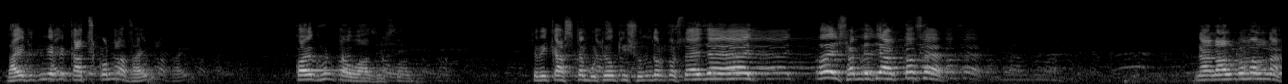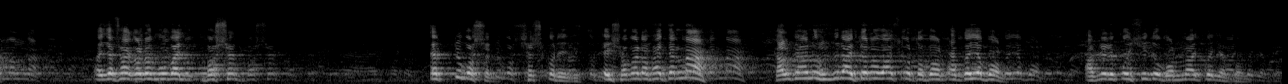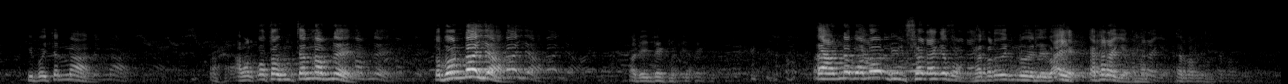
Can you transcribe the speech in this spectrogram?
ভাই, এটা তুমি একটা কাজ করলা ভাই। কয় ঘণ্টা ওয়াজ হয়েছে তুমি কাজটা মুঠেও কি সুন্দর করছ? এই যে ওই সামনে দিয়ে আটতাছে না, লাল রুমাল না। ওই যে ফেকটো মোবাইল বসেন। একটু বসেন, শেষ করে দিচ্ছি। এই সময়টা ভাইতেন না কালকে হলো হুজুর না করতো, বন আগাইয়া বন। আপনার কইছি তো, বন না বন। কি বইতেন না? আমার কথা শুনতেন না আপনি? তো বন না ইয়া? আরে এটা আপনি বলো নীলশাট আগে বল হ্যাঁ নইলে ভাই এবার আগে হ্যাঁ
